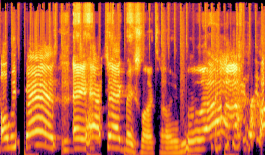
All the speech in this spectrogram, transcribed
OnlyFans. Hey, hashtag baseline time.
